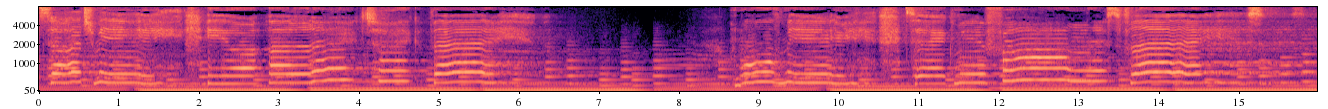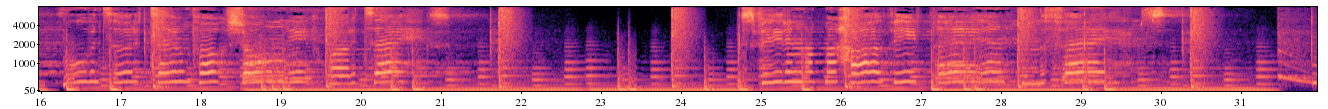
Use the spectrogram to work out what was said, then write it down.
touch me. You're electric, babe. Move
